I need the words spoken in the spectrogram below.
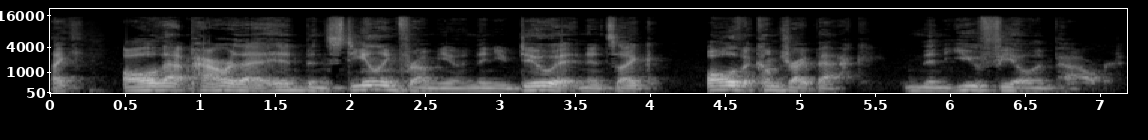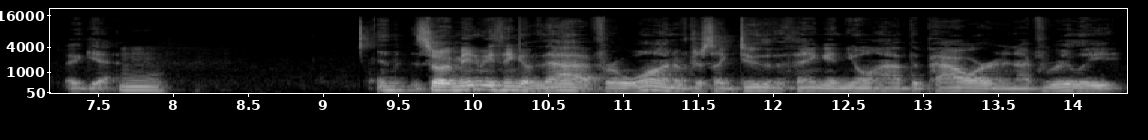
Like all that power that had been stealing from you and then you do it and it's like all of it comes right back and then you feel empowered again. Mm. and so it made me think of that for one of just like do the thing and you'll have the power and i've really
